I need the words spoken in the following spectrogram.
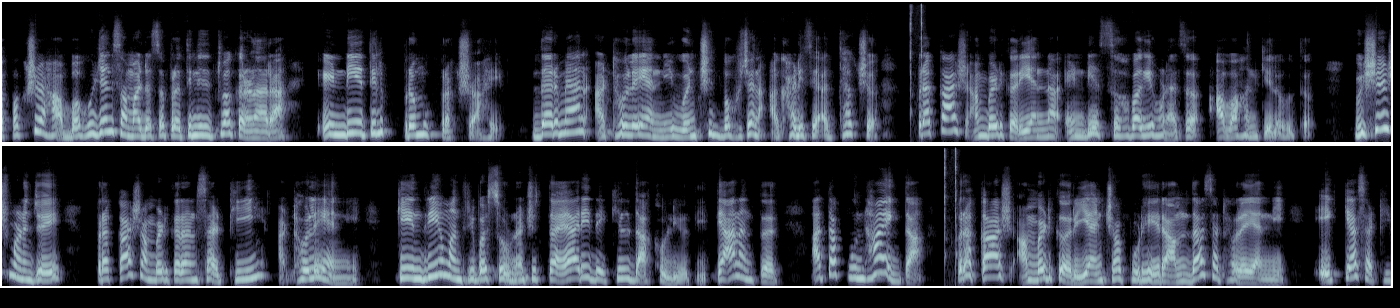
पक्ष हा बहुजन समाजाचं प्रतिनिधित्व करणारा एनडीएतील प्रमुख पक्ष आहे. दरम्यान आठवले यांनी वंचित बहुजन आघाडीचे अध्यक्ष प्रकाश आंबेडकर यांना एनडीएत सहभागी होण्याचं आवाहन केलं होतं. विशेष म्हणजे प्रकाश आंबेडकरांसाठी आठवले यांनी केंद्रीय मंत्रीपद सोडण्याची तयारी देखील दाखवली होती. त्यानंतर आता पुन्हा एकदा प्रकाश आंबेडकर यांच्या पुढे रामदास आठवले यांनी ऐक्यासाठी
